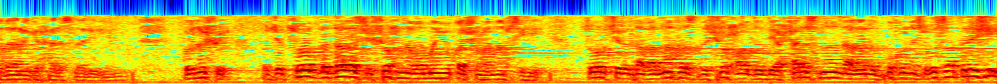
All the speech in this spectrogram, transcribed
ادا نه کې حرس لري پنشوی چې څوک د دغه سي شحنه و مې یو کا شحنه نفسه څوک چې دغه نفس د شح او د دې حرس نه دغه د بخل نه څو ساتل شي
